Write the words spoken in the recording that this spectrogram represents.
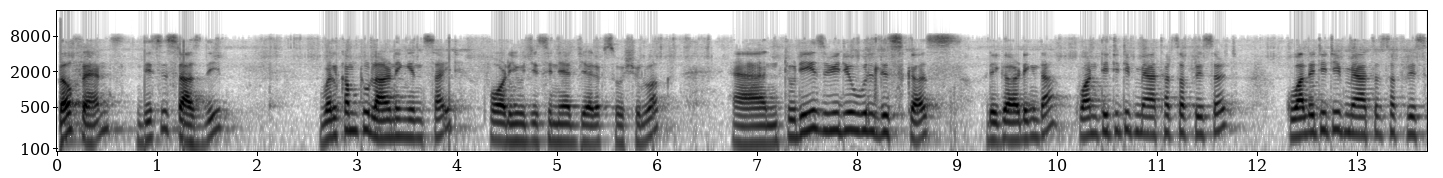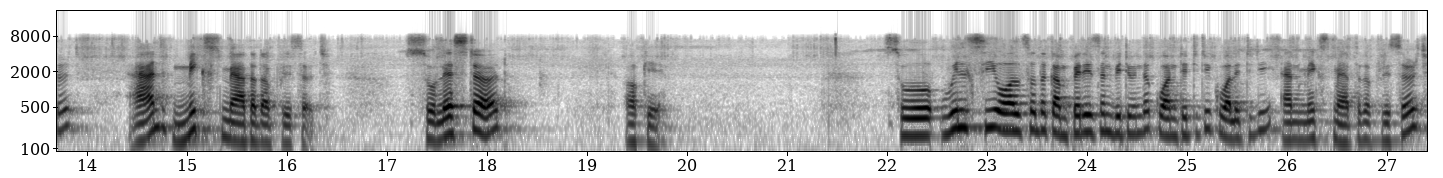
Hello friends, this is Rajdeep. Welcome to Learning Inside for UGC NET JRF Social Work and today's video will discuss regarding the quantitative methods of research, qualitative methods of research and mixed method of research. So let's start. Okay. So we'll see also the comparison between the quantitative, qualitative and mixed method of research.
